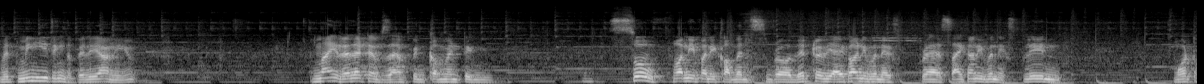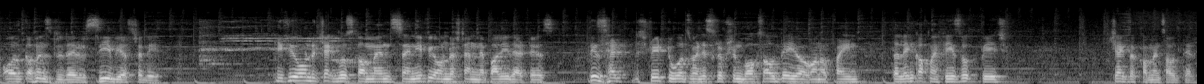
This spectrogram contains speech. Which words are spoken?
with me eating the biryani, my relatives have been commenting so funny, funny comments, bro. Literally, I can't even express, I can't even explain what all comments did I receive yesterday. If you want to check those comments and if you understand Nepali, that is, please head straight towards my description box. Out there, you are gonna find the link of my Facebook page. Check the comments out there.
